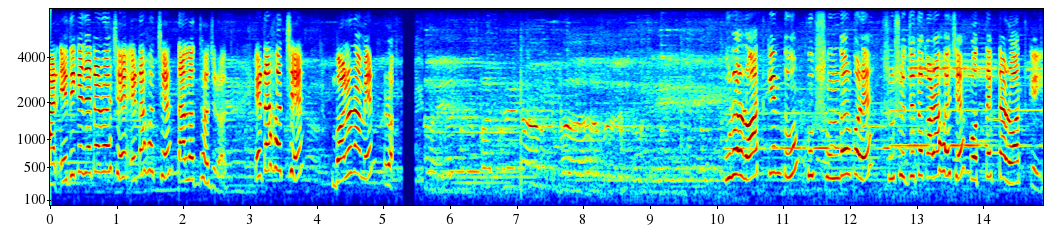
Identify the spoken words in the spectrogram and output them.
আর এদিকে যেটা রয়েছে, এটা হচ্ছে তালোধ্বজ রথ। এটা হচ্ছে বলরামের রথ। পুরো রথ কিন্তু খুব সুন্দর করে সুসজ্জিত করা হয়েছে প্রত্যেকটা রথকেই।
